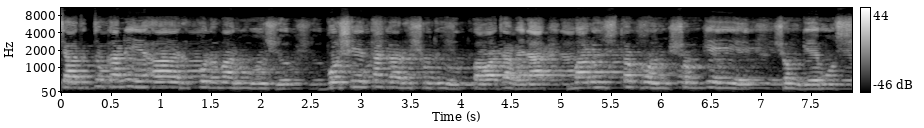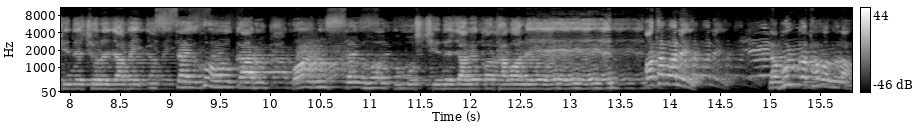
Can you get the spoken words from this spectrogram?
চার দোকানে আর কোনো মানুষ বসে থাকার সুযোগ পাওয়া যাবে না। মানুষ তখন সঙ্গে সঙ্গে মসজিদে চলে যাবে। ইচ্ছাই হোক আর অনিচ্ছাই হোক মসজিদে যাবে। কথা বলেন। কথা বলেন। না, ভুল কথা বললাম।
